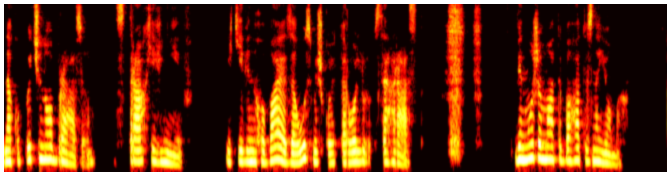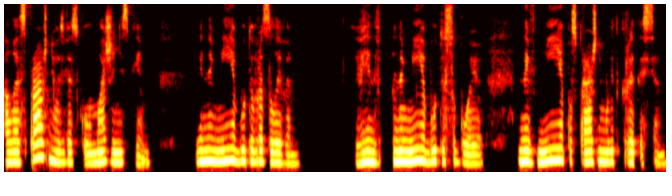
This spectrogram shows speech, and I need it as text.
накопичену образу, страх і гнів, які він ховає за усмішкою та ролью все гаразд. Він може мати багато знайомих, але справжнього зв'язку майже ні з ким. Він не вміє бути вразливим, він не вміє бути собою, не вміє по-справжньому відкритися.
